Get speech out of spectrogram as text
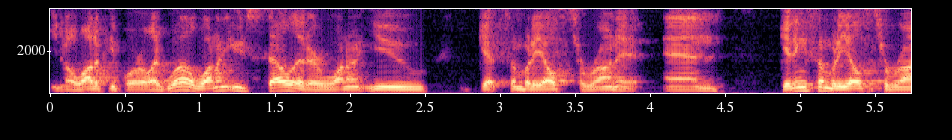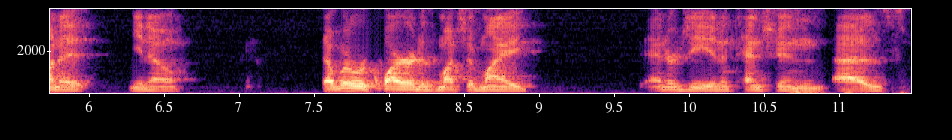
you know, a lot of people are like, well, why don't you sell it? Or why don't you get somebody else to run it? And getting somebody else to run it, you know, that would have required as much of my energy and attention as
